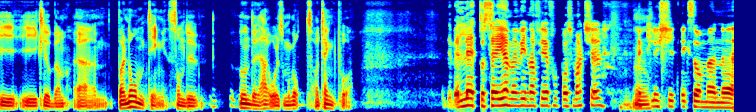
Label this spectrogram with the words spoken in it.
i, i klubben. Eh, var det någonting som du under det här året som har gått har tänkt på? Det är väl lätt att säga, men vinna fler fotbollsmatcher. Mm. Klyschigt liksom, men eh,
